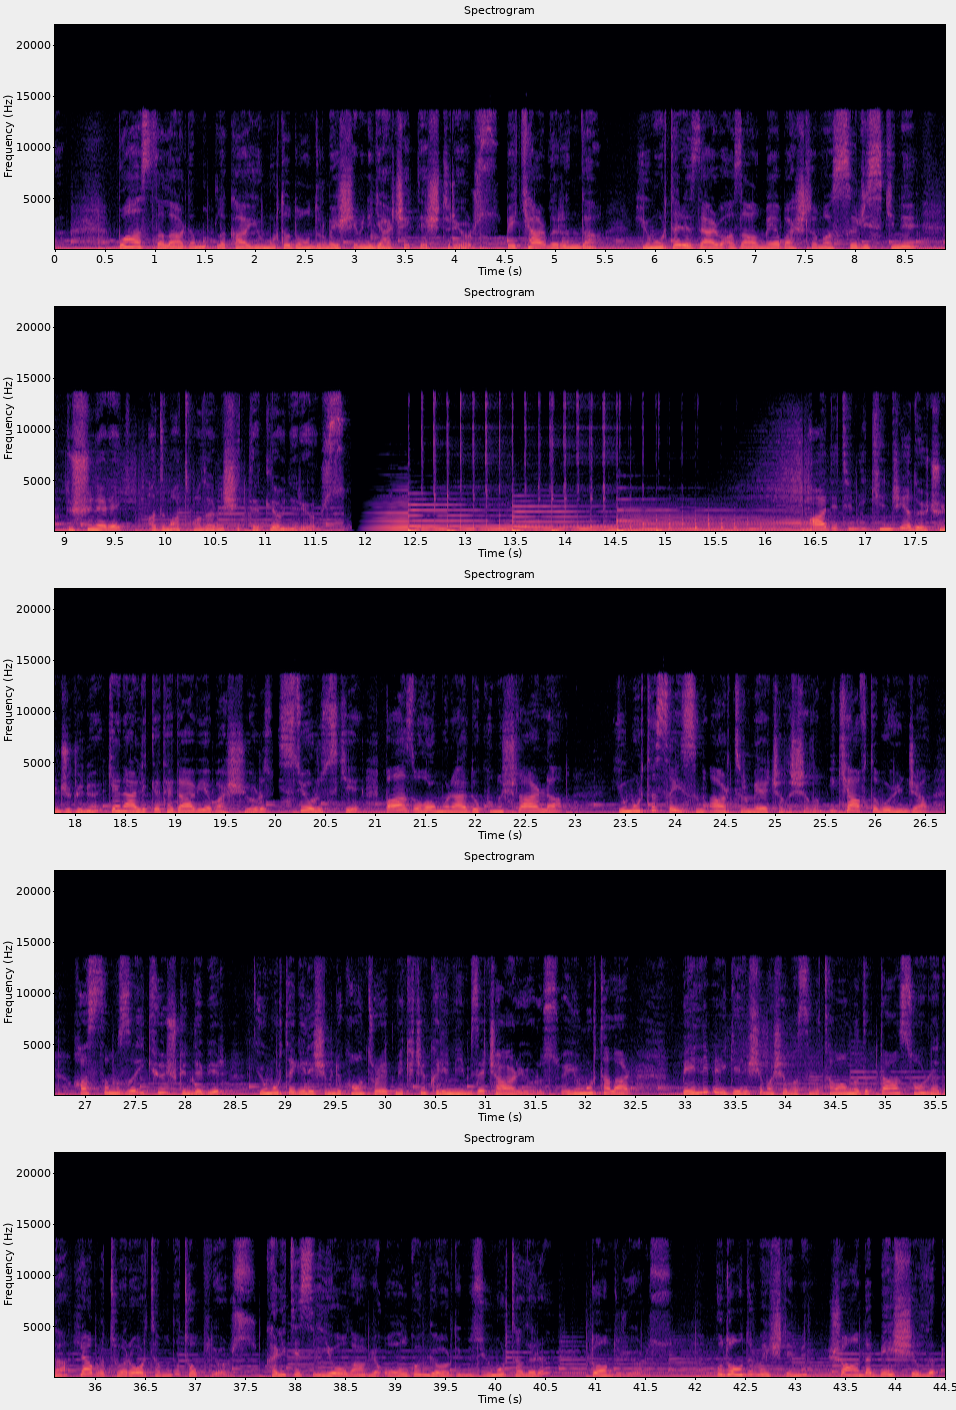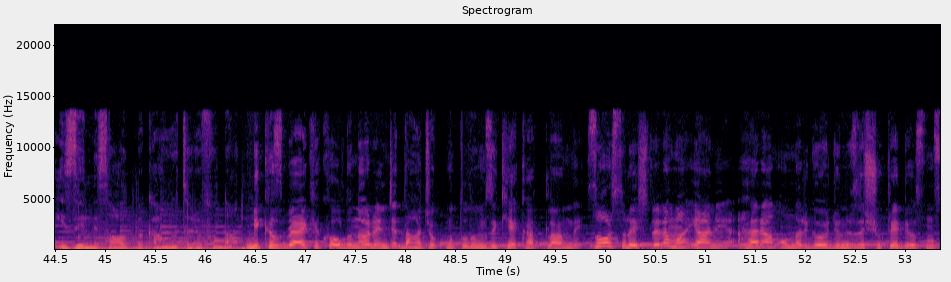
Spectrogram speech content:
bu hastalarda mutlaka yumurta dondurma işlemini gerçekleştiriyoruz. Bekarların da yumurta rezervi azalmaya başlaması riskini düşünerek adım atmalarını şiddetle öneriyoruz. Adetin ikinci ya da üçüncü günü genellikle tedaviye başlıyoruz. İstiyoruz ki bazı hormonal dokunuşlarla yumurta sayısını artırmaya çalışalım. İki hafta boyunca hastamızı 2-3 günde bir yumurta gelişimini kontrol etmek için kliniğimize çağırıyoruz. Ve yumurtalar belli bir gelişim aşamasını tamamladıktan sonra da laboratuvar ortamında topluyoruz. Kalitesi iyi olan ve olgun gördüğümüz yumurtaları donduruyoruz. Bu dondurma işlemi şu anda 5 yıllık izinli Sağlık Bakanlığı tarafından. Bir kız bir erkek olduğunu öğrenince daha çok mutluluğumuz ikiye katlandı. Zor süreçler ama yani her an onları gördüğünüzde şükrediyorsunuz.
